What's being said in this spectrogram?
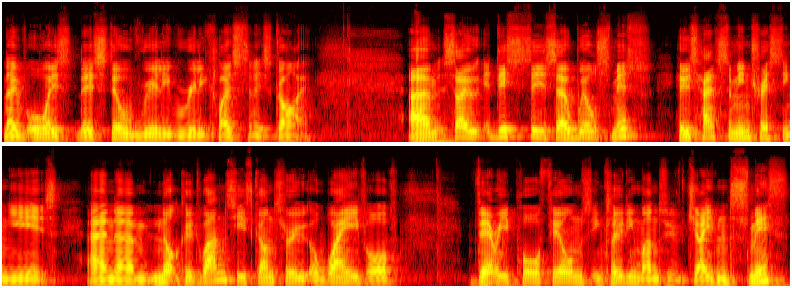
They've always, they're still really, really close to this guy. Um, so this is uh, Will Smith, who's had some interesting years and um, not good ones. He's gone through a wave of very poor films, including ones with Jaden Smith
